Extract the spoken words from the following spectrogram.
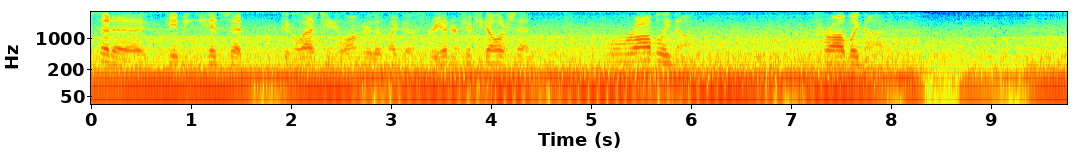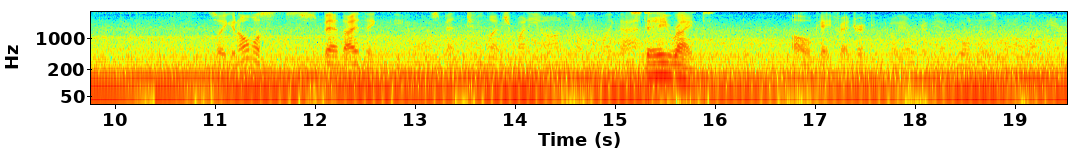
set a gaming headset going to last you any longer than like a $350 set? Probably not. Probably not. So you can almost spend, I think, you can almost spend too much money on something like that. Stay right. Oh, okay, Frederick. Oh yeah, we're going to be going to this one-on-one here.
